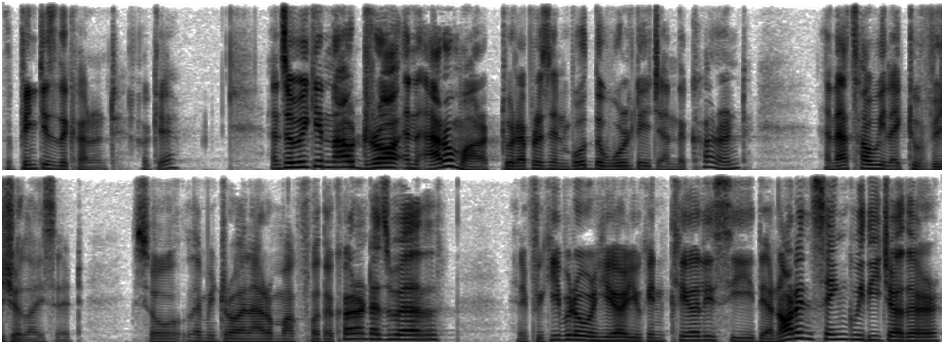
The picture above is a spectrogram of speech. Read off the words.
The pink is the current, okay? And so we can now draw an arrow mark to represent both the voltage and the current, and that's how we like to visualize it. So let me draw an arrow mark for the current as well. And if you keep it over here, you can clearly see they're not in sync with each other.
